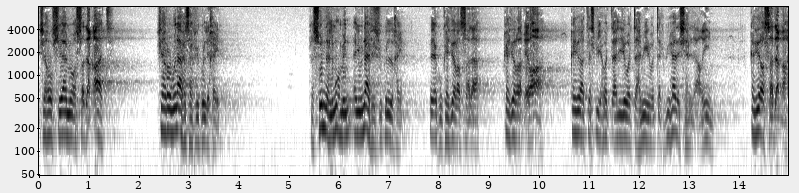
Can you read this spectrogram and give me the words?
شهر الصيام والصدقات شهر المنافسة في كل خير. فالسنة للمؤمن أن ينافس في كل الخير فيكون كثير الصلاة كثير القراءة كثير التسبيح والتهليل والتحميد والتكبير هذا الشهر العظيم. كثير الصدقة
